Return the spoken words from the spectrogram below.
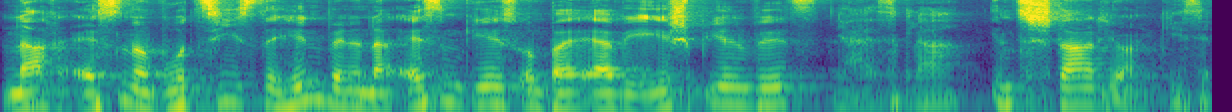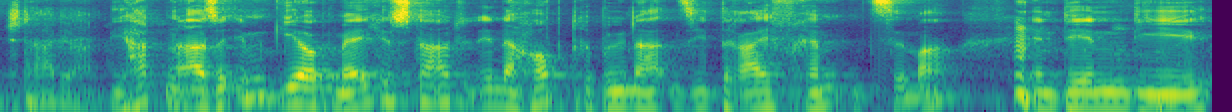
nach Essen. Und wo ziehst du hin, wenn du nach Essen gehst und bei RWE spielen willst? Ja, ist klar. Ins Stadion. Gehst ins Stadion. Die hatten also im Georg-Melches-Stadion in der Haupttribüne hatten sie drei Fremdenzimmer, in denen die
